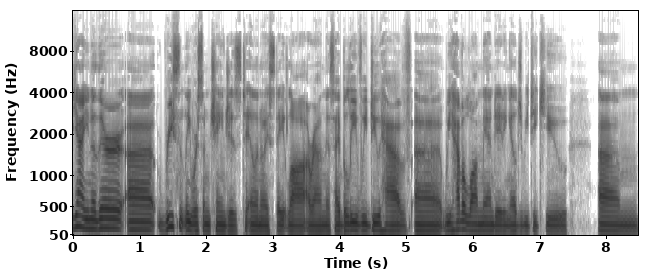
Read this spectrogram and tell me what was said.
Yeah, you know, there uh, recently were some changes to Illinois state law around this. I believe we do have uh, we have a law mandating LGBTQ um,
